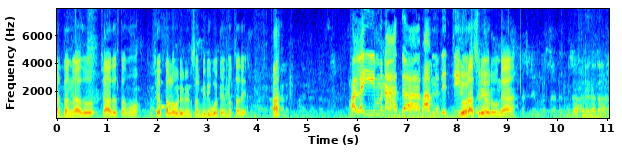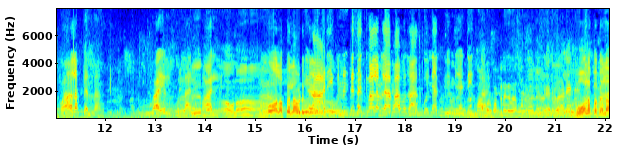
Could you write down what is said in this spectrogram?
అర్థం కాదు చాదస్తాము. చెప్పాలి ఒకటి రెండు సార్లు. మిదికి పోతే ఎంత వచ్చది ఎవరు? అశ్విని ఎవరు? ఉందా? వాళ్ళ పెళ్ళాను బాయలు పుల్లాని పాలి. అవునా? వాళ్ళ పిల్ల పాపం రాసుకొని అత్తేమి అంటే ఓలప్ప పిల్ల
